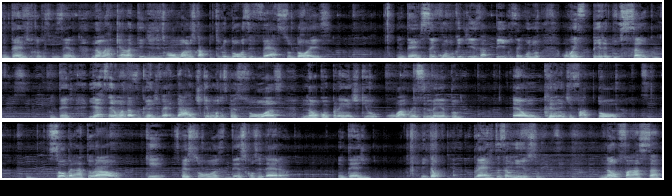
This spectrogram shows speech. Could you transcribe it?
Entende o que eu estou dizendo? Não é aquela que diz Romanos capítulo 12, verso 2. Entende? Segundo o que diz a Bíblia, segundo o Espírito Santo. Entende? E essa é uma das grandes verdades que muitas pessoas não compreendem que o, o adoecimento é um grande fator sobrenatural que as pessoas desconsideram. Entende? Então, preste atenção nisso. Não faça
